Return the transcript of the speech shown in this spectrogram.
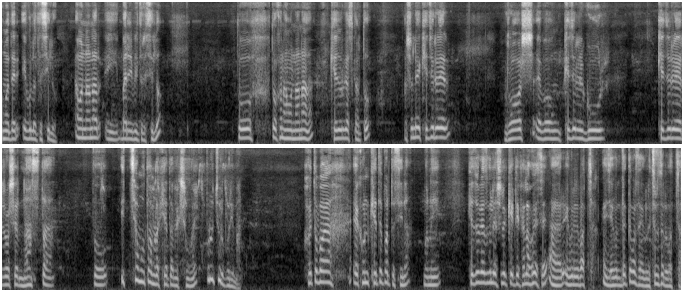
আমাদের এগুলোতে ছিল। আমার নানার এই বাড়ির ভিতরে ছিল। তো তখন আমার নানা খেজুর গাছ কাটতো। আসলে খেজুরের রস এবং খেজুরের গুড়, খেজুরের রসের নাস্তা, তো ইচ্ছা মতো আমরা খেতাম এক সময়, প্রচুর পরিমাণ। হয়তোবা এখন খেতে পারতেছি না মানে খেজুর গাছগুলি আসলে কেটে ফেলা হয়েছে, আর এগুলির বাচ্চা, এই যেগুলি দেখতে পাচ্ছেন, এগুলি ছোটো ছোটো বাচ্চা।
